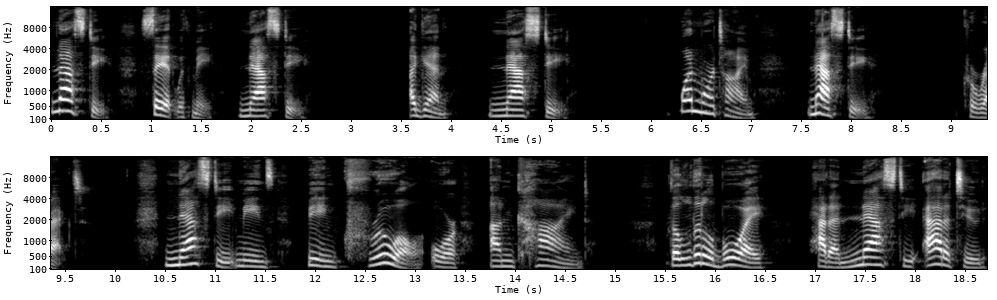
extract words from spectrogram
Nasty. Say it with me. Nasty. Again, nasty. One more time. Nasty. Correct. Nasty means being cruel or unkind. The little boy had a nasty attitude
